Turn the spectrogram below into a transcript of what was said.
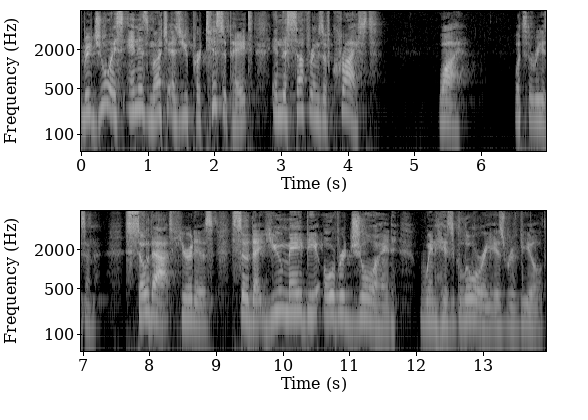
Rejoice inasmuch as you participate in the sufferings of Christ. Why? What's the reason? So that, here it is, so that you may be overjoyed when his glory is revealed.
